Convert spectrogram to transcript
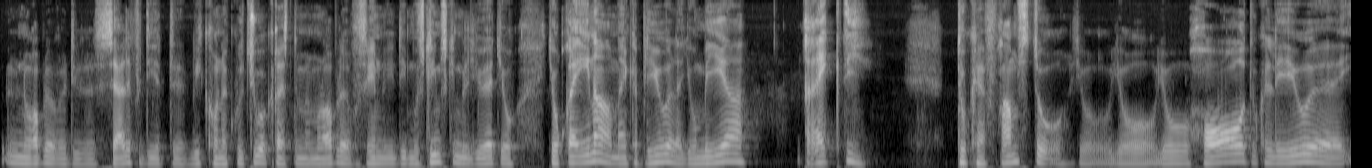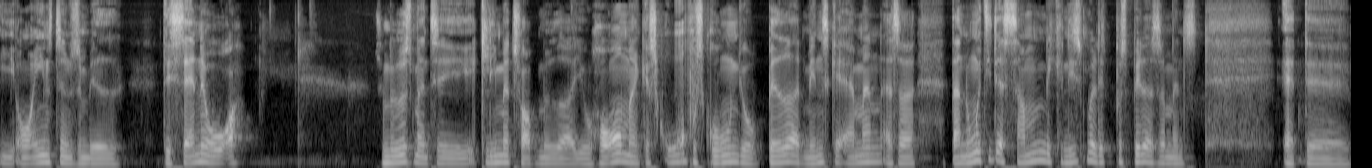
nu oplever vi det særligt, fordi at øh, vi kun er kulturkristne, men man oplever for eksempel i de muslimske miljøer, at jo, jo renere man kan blive, eller jo mere rigtig du kan fremstå, jo, jo, jo hårdere du kan leve øh, i overensstemmelse med det sande ord. Så mødes man til klimatopmøder, jo hårdere man kan skrue på skruen, jo bedre et menneske er man. Altså, der er nogle af de der samme mekanismer lidt på spil, altså man, at øh,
